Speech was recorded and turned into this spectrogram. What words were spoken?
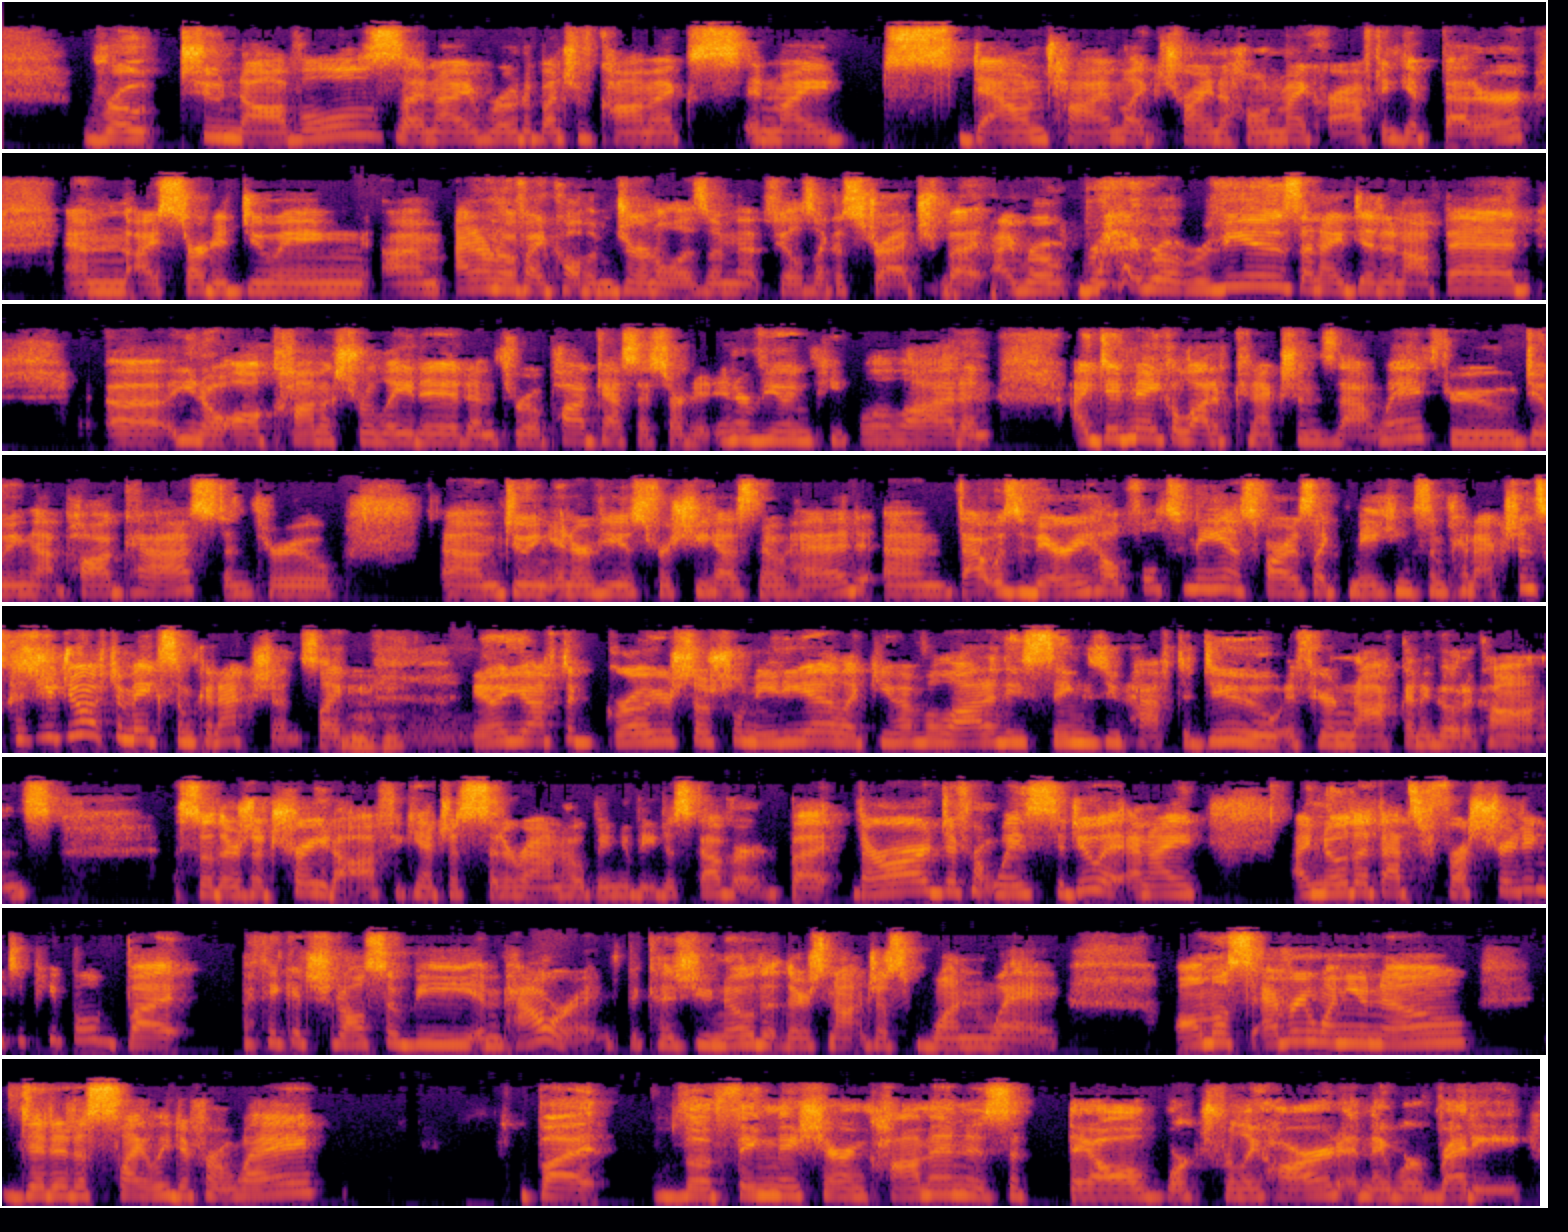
wrote two novels and i wrote a bunch of comics in my downtime like trying to hone my craft and get better. And i started doing um, i don't know if i'd call them journalism that feels like a stretch but i wrote i wrote reviews and i did an op-ed uh, you know, all comics related. And through a podcast, I started interviewing people a lot. And I did make a lot of connections that way through doing that podcast and through um, doing interviews for She Has No Head. Um, that was very helpful to me as far as like making some connections because you do have to make some connections. Like, mm-hmm. you know, you have to grow your social media. Like, you have a lot of these things you have to do if you're not going to go to cons so there's a trade-off. You can't just sit around hoping to be discovered but there are different ways to do it. And i i know that that's frustrating to people but i think it should also be empowering because you know that there's not just one way. Almost everyone you know did it a slightly different way but the thing they share in common is that they all worked really hard and they were ready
